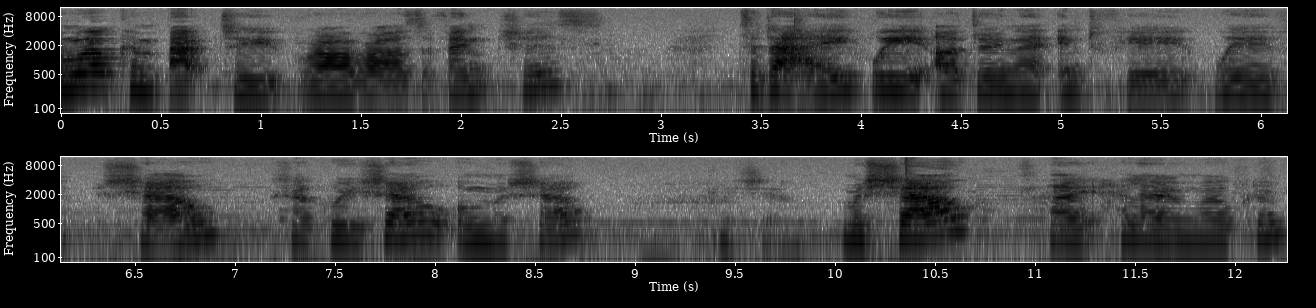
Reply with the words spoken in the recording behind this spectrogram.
and welcome back to Rara's Adventures. Today we are doing an interview with Shell. Shall I call you Shell or Michelle? Michelle. Michelle. So hello and welcome.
